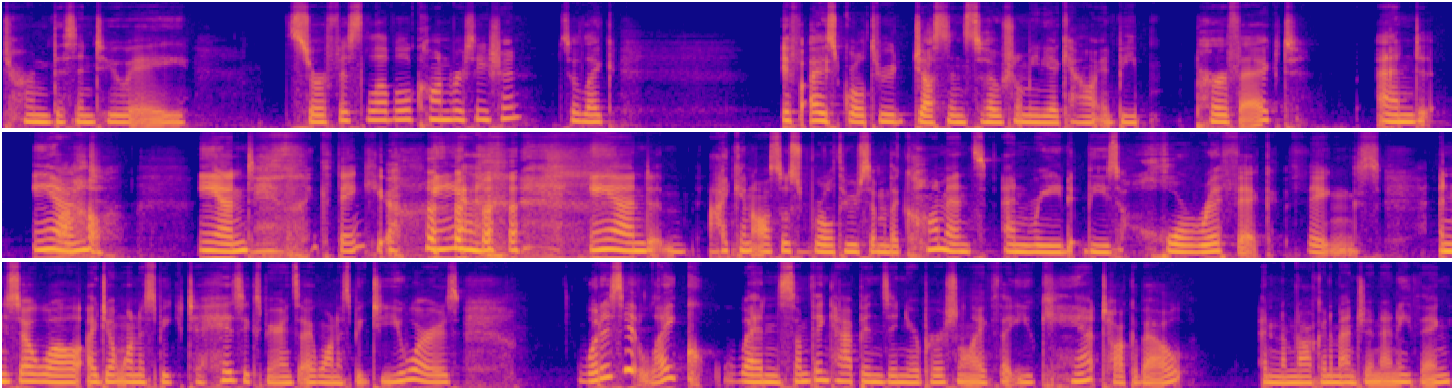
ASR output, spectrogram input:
turned this into a surface level conversation. So, like, if I scroll through Justin's social media account, it'd be perfect. And, and, Wow. and, He's like, thank you. and, and I can also scroll through some of the comments and read these horrific things. And so, while I don't want to speak to his experience, I want to speak to yours. What is it like when something happens in your personal life that you can't talk about? And I'm not going to mention anything,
